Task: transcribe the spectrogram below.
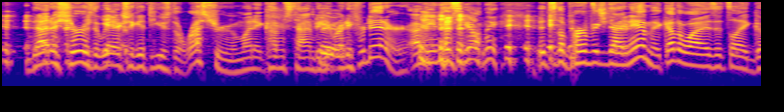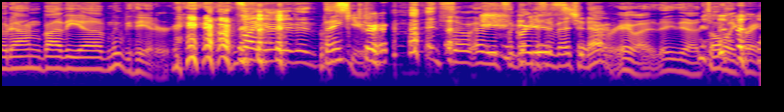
that assures that we Yeah. actually get to use the restroom when it comes time to get ready for dinner. I mean, that's the only it's the perfect dynamic. Otherwise, it's like go down by the uh, movie theater. You know, it's like uh, uh, thank you. it's so I mean, it's the greatest is invention true. ever. Anyway, yeah, totally great.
